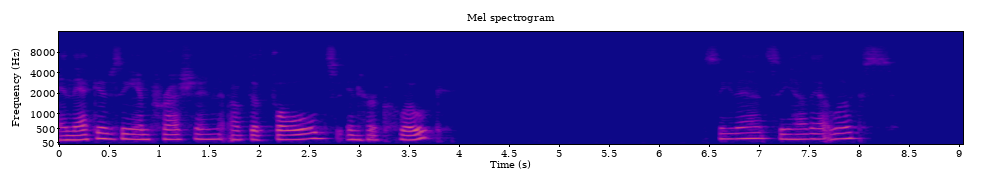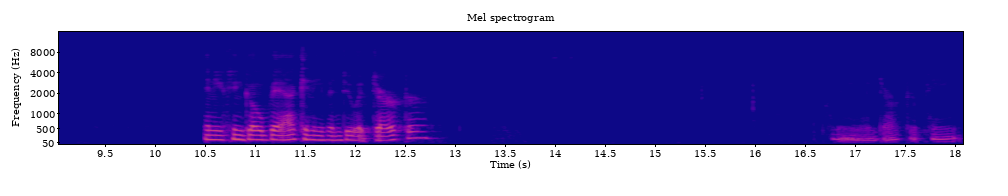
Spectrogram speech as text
and that gives the impression of the folds in her cloak. See that? See how that looks? And you can go back and even do it darker. Put in even darker paint.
